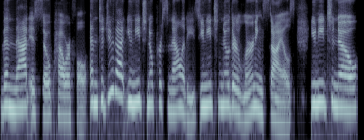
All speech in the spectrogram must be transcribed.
then that is so powerful. And to do that you need to know personalities. You need to know their learning styles. You need to know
